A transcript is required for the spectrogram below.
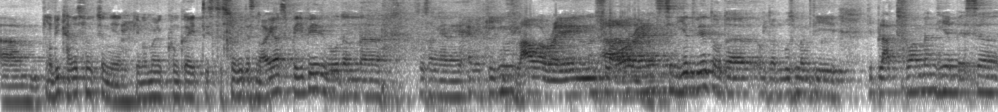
Ähm, und wie kann das funktionieren? Gehen wir mal konkret. Ist das so wie das Neujahrsbaby, wo dann äh, sozusagen eine, eine Gegen Flower Rain, Flower Rain inszeniert wird oder, oder muss man die, die Plattformen hier besser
